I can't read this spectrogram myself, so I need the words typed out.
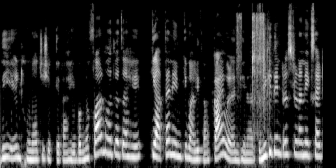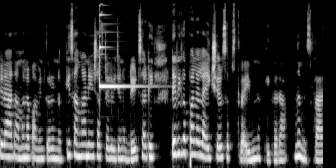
दी एंड होण्याची शक्यता आहे. बघणं फार महत्वाचं आहे. की आता नेमकी मालिका काय वळण घेणार? तुम्ही किती इंटरेस्टेड आणि एक्सायटेड आहात? आम्हाला कमेंट करून नक्की सांगा. आणि अशाच टेलिव्हिजन अपडेटसाठी टेलिगप्पाला लाईक शेअर सबस्क्राईब नक्की करा. नमस्कार.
